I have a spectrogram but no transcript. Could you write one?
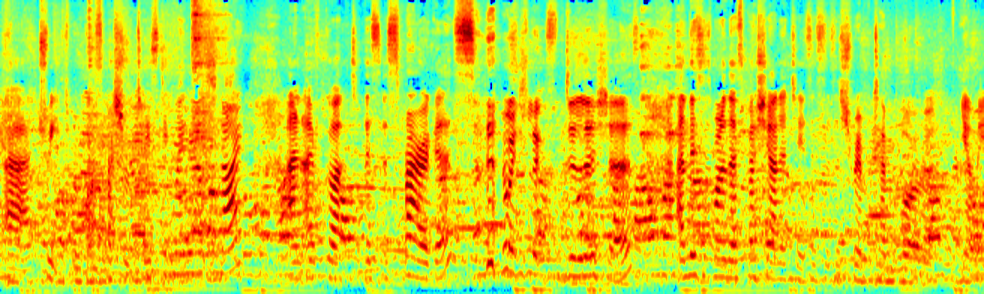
uh, treat. We've got a special tasting menu tonight and I've got this asparagus which looks delicious and this is one of their specialities. This is a shrimp tempura. Yummy.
